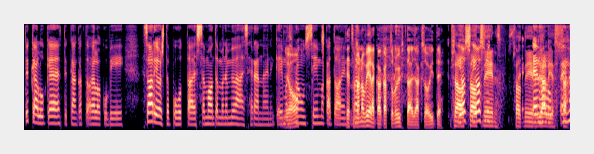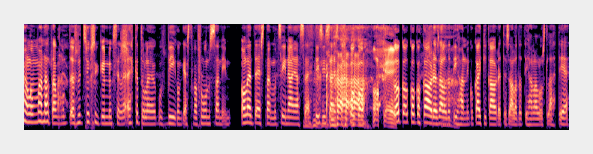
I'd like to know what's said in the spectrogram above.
Tykkään lukea, tykkään katsoa elokuvia. Sarjoista puhuttaessa mä oon tämmönen myöhäisherännäinen Game of Thronesiin mä katoin. Tiedätkö, mä... mä en ole vieläkään katsonut yhtään jaksoa itse. Sä oot, jos, sä oot jos niin, nyt, sä oot niin en jäljessä. Halu, en halua manata, mutta jos nyt syksyn kynnyksellä ehkä tulee joku viikon kestävä flunssa, niin olen testannut siinä ajassa, ehtii sisäistää koko, okay. koko, koko kauden, jos aloitat ihan niin kuin kaikki kaudet, jos aloitat ihan alusta lähtien.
